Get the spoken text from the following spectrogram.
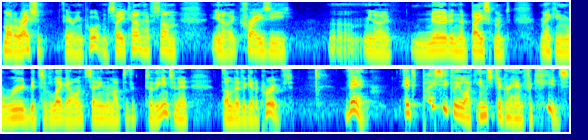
Moderation, very important. So you can't have some you know, crazy, um, you know, nerd in the basement making rude bits of Lego and sending them up to the, to the internet, they'll never get approved. Then, it's basically like Instagram for kids.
